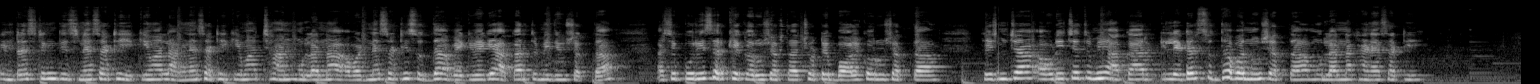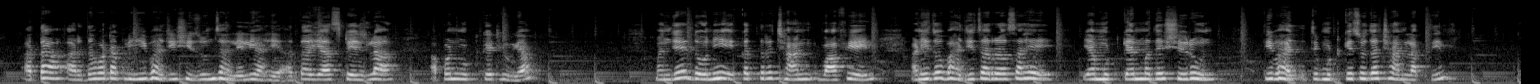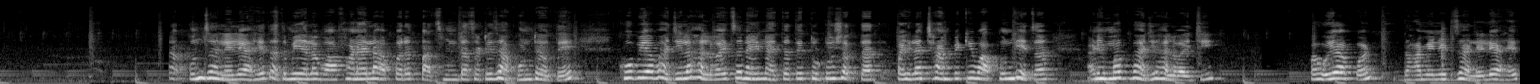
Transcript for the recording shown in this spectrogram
इंटरेस्टिंग दिसण्यासाठी किंवा लागण्यासाठी किंवा छान मुलांना आवडण्यासाठी सुद्धा वेगवेगळे आकार तुम्ही देऊ शकता. असे पुरीसारखे करू शकता छोटे बॉल करू शकता. हे तुमच्या आवडीचे तुम्ही आकार लेटरसुद्धा बनवू शकता मुलांना खाण्यासाठी. आता अर्धवट आपली ही भाजी शिजून झालेली आहे. आता या स्टेजला आपण मुटके ठेवूया. म्हणजे दोन्ही एकत्र छान वाफ येईल आणि जो भाजीचा रस आहे या मुटक्यांमध्ये शिरून ती भाजी ते मुटकेसुद्धा छान लागतील. टाकून झालेले आहेत. आता मी याला वाफ आणायला परत पाच मिनिटासाठी झाकून ठेवते. खूप या भाजीला हलवायचं नाही नाहीतर ते तुटू शकतात. पहिला छानपैकी वाफून घ्यायचं आणि मग भाजी हलवायची. पाहूया आपण. दहा मिनिट झालेले आहेत.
